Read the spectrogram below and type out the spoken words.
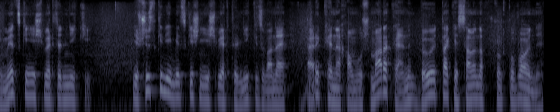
Niemieckie nieśmiertelniki. Nie wszystkie niemieckie nieśmiertelniki zwane Erkenhamuschmarken były takie same na początku wojny.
